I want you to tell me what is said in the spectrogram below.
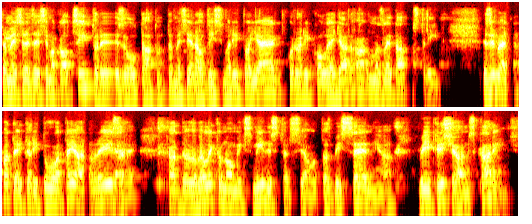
tad mēs redzēsim atkal citu rezultātu, un tad mēs ieraudzīsim arī to jēgu, kur arī kolēģi ar, ar, mazliet apstrīd. Es gribētu pateikt arī to tajā reizē, kad uh, vēl ekonomikas ministrs jau tas bija sen, ja, bija Krišjānis Kariņš.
